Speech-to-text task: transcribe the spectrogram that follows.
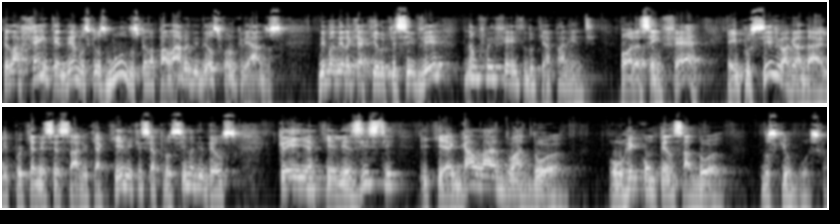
Pela fé entendemos que os mundos, pela palavra de Deus, foram criados, de maneira que aquilo que se vê não foi feito do que é aparente. Ora, sem fé É impossível agradar-lhe, porque é necessário que aquele que se aproxima de Deus creia que ele existe e que é galardoador ou recompensador dos que o buscam.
